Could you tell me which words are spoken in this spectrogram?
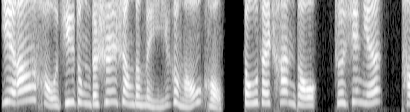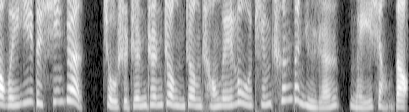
叶安好激动的身上的每一个毛孔都在颤抖。这些年，他唯一的心愿就是真真正正成为陆廷琛的女人。没想到，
